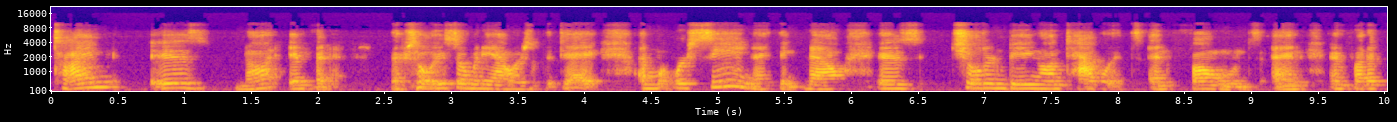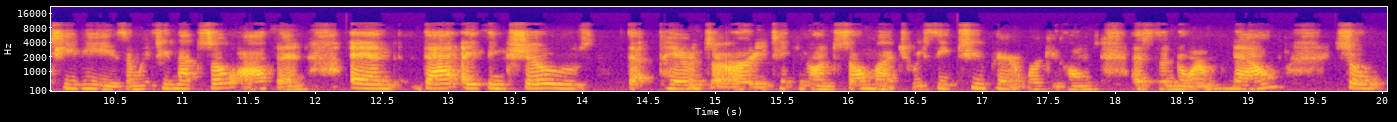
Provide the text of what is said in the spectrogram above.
time is not infinite. There's only so many hours of the day. And what we're seeing, I think, now is children being on tablets and phones and in front of TVs. And we've seen that so often. And that, I think, shows that parents are already taking on so much. We see two parent working homes as the norm now. So,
